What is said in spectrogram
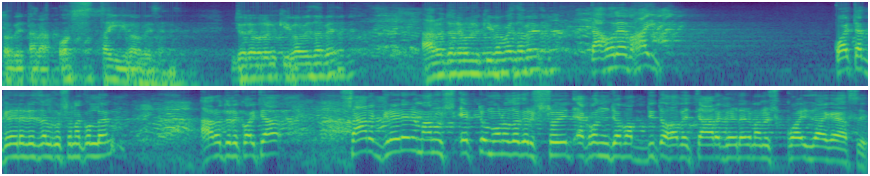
তবে তারা অস্থায়ীভাবে যাবে। জোরে বলুন, কীভাবে যাবে? আরও জোরে বলুন, কীভাবে যাবে? তাহলে ভাই, কয়টা গ্রেডের রেজাল্ট ঘোষণা করলেন? আরও জোরে, কয়টা? চার গ্রেডের মানুষ একটু মনোযোগের সহিত এখন জবাব দিতে হবে, চার গ্রেডের মানুষ কয় জায়গায় আছে?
